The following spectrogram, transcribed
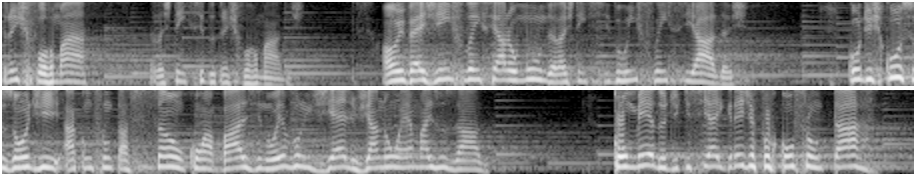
transformar elas têm sido transformadas. Ao invés de influenciar o mundo, elas têm sido influenciadas com discursos onde a confrontação com a base no evangelho já não é mais usado. Com medo de que se a igreja for confrontar,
